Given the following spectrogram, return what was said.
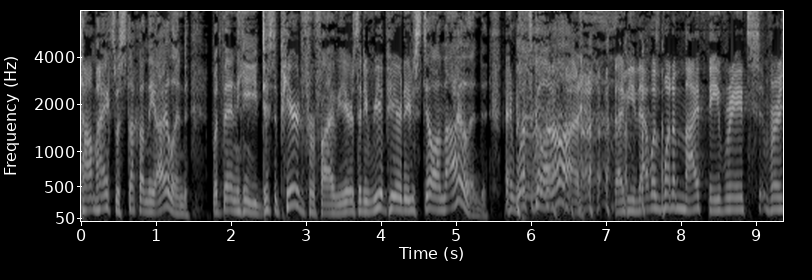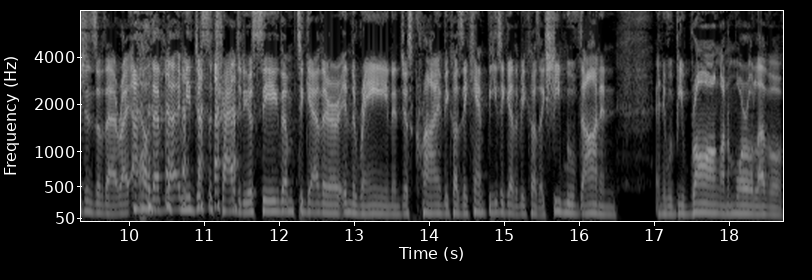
Tom Hanks was stuck on the island, but then he disappeared for five years and he reappeared. And he was still on the island. And what's going on? I mean, that was one of my favorite versions of that, right? Oh, that, that, I mean, just the tragedy of seeing them together in the rain and just crying because they can't be together because like she moved on and, and it would be wrong on a moral level.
